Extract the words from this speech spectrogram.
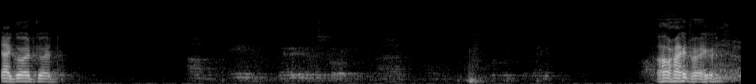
yeah, go ahead. Go ahead. All right. Very good.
